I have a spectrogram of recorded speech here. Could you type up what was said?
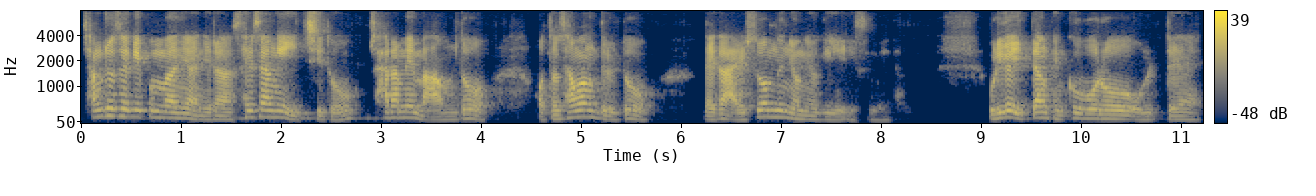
창조 세계뿐만이 아니라 세상의 이치도 사람의 마음도 어떤 상황들도 내가 알 수 없는 영역이 있습니다. 우리가 이 땅 밴쿠버로 올 때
